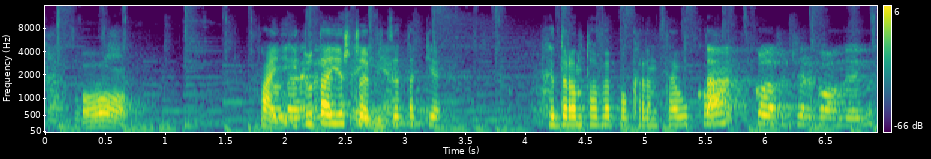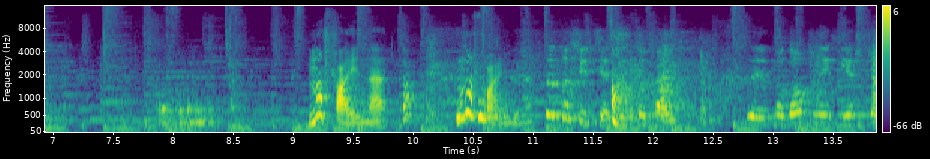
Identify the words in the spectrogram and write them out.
Bardzo O, proszę. fajnie. I tutaj jeszcze widzę takie hydrantowe pokrętełko. Tak, w kolorze czerwonym. No fajne. No fajne. No to się cieszę, słuchaj. Z podobnych jeszcze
